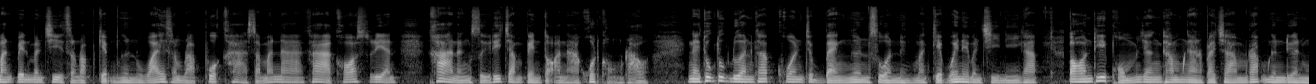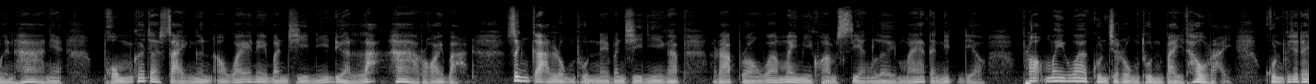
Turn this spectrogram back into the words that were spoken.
มันเป็นบัญชีสำหรับเก็บเงินไว้สำหรับพวกค่าสัมมนาค่าคอร์สเรียน ค่าหนังสือที่จำเป็นต่ออนาคตของเรา ในทุกๆเดือนครับ ควรจะแบ่งเงินส่วนหนึ่งมาเก็บไว้ในบัญชีนี้ครับ ตอนที่ผมยังทำงานประจำรับเงินเดือนหมื่นห้าเนี่ย ผมก็จะใส่เงินเอาไว้ในบัญชีนี้เดือนละ 500 บาท ซึ่งการลงทุนในบัญชีนี้ครับ รับรองว่าไม่มีความเสี่ยงเลยแม้แต่นิดเดียว เพราะไม่ว่าคุณจะลงทุนไปเท่าไหร่ คุณก็จะได้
